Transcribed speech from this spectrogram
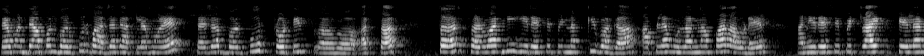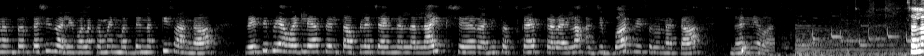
त्यामध्ये आपण भरपूर भाज्या घातल्यामुळे त्याच्यात भरपूर प्रोटीन्स असतात. तर सर्वांनी ही रेसिपी नक्की बघा. आपल्या मुलांना फार आवडेल. आणि रेसिपी ट्राय केल्यानंतर कशी झाली मला कमेंटमध्ये नक्की सांगा. रेसिपी आवडली असेल तर आपल्या चॅनलला लाईक शेअर आणि सबस्क्राईब करायला अजिबात विसरू नका. धन्यवाद. चला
